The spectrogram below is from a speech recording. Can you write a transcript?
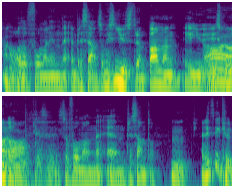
Jaha. Och då får man en, en present som i julstrumpan men i, i Ja, skon då. ja. Så får man en present då. Mm. Det är lite kul.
